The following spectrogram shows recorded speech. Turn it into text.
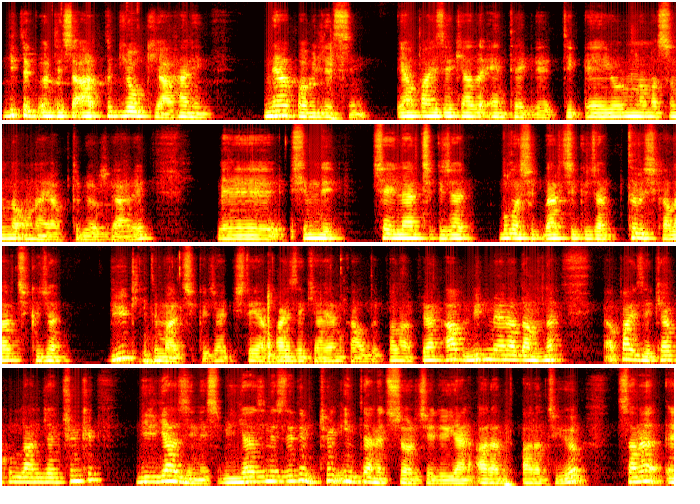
Bir tık ötesi artık yok ya hani ne yapabilirsin? Yapay zekada entegre ettik. E, yorumlamasını da ona yaptırıyoruz gari. Ee, şimdi şeyler çıkacak, bulaşıklar çıkacak, tırışkalar çıkacak. Büyük ihtimal çıkacak. İşte yapay zekaya mı kaldık falan filan. Abi bilmeyen adam da yapay zeka kullanacak. Çünkü bilgi hazinesi. Bilgi hazinesi dediğim tüm internet search ediyor. Yani arat, aratıyor. Sana e,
